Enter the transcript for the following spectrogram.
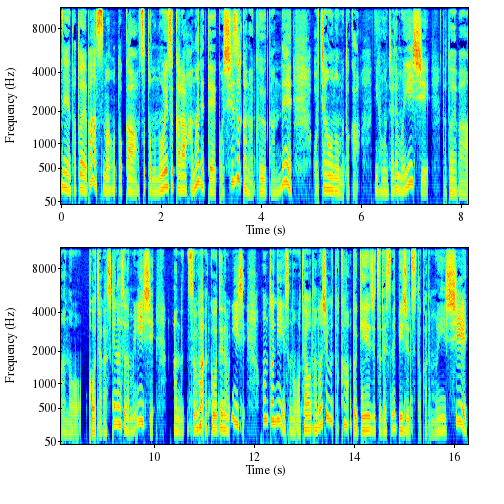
ね、例えばスマホとか外のノイズから離れてこう静かな空間でお茶を飲むとか日本茶でもいいし例えばあの紅茶が好きな人でもいいしあの、まあ、紅茶でもいいし本当にそのお茶を楽しむとかあと芸術ですね美術とかでもいいし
